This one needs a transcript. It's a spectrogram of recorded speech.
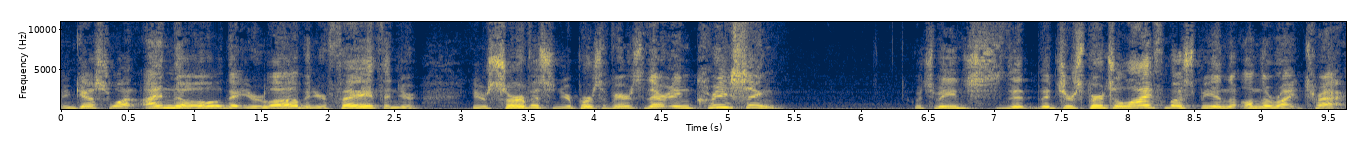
And guess what? I know that your love and your faith and your, your service and your perseverance, they're increasing which means that, that your spiritual life must be the, on the right track.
